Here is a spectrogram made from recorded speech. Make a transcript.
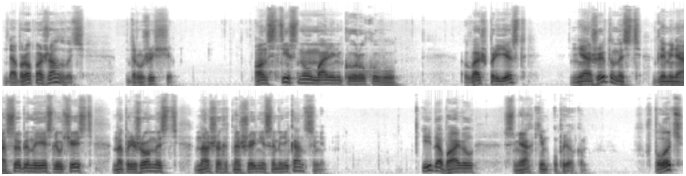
«Добро пожаловать, дружище». Он стиснул маленькую руку Ву. «Ваш приезд — неожиданность для меня, особенно если учесть напряженность наших отношений с американцами». И добавил с мягким упреком. «Вплоть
